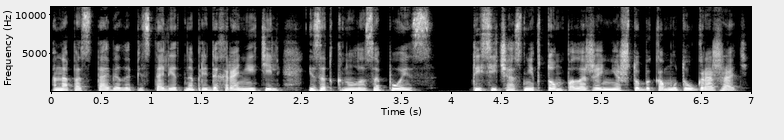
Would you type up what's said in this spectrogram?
она поставила пистолет на предохранитель и заткнула за пояс. «Ты сейчас не в том положении, чтобы кому-то угрожать».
